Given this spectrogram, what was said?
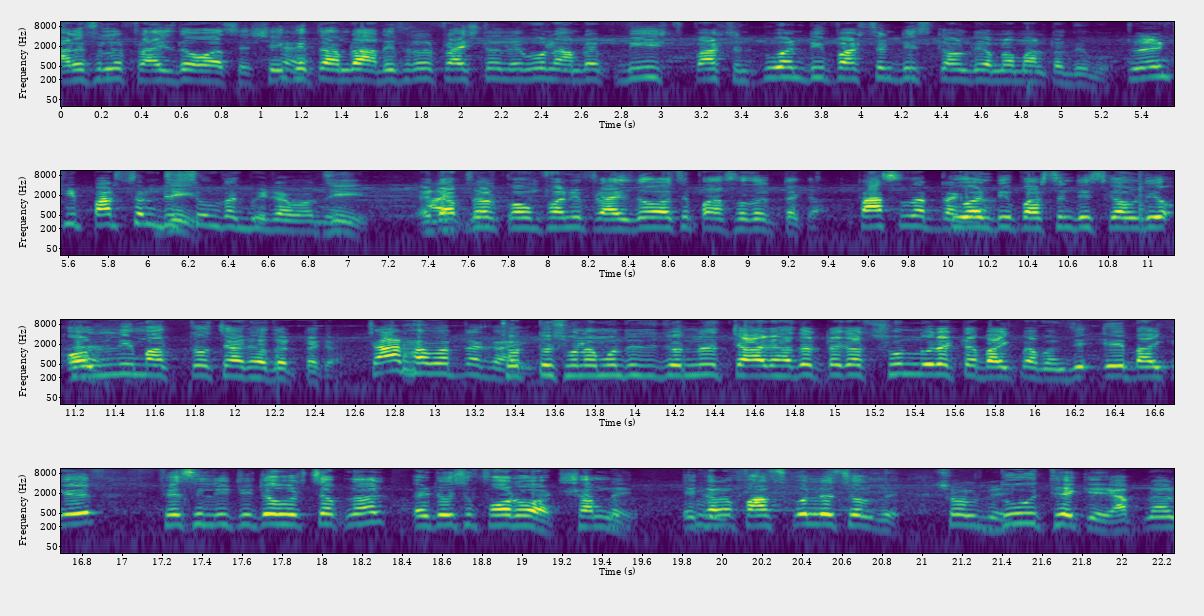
আরএফএল এর প্রাইস দেওয়া আছে। সেই ক্ষেত্রে আমরা আরএফএল এর প্রাইসটা নেব না আমরা 20% 20% ডিসকাউন্টে আমরা মালটা দেব। টোয়েন্টি পার্সেন্ট ডিসকাউন্ট থাকবে এটা আমাদের। জি। এটা আপনার কোম্পানি প্রাইস দেওয়া আছে 5000 টাকা। পাঁচ হাজার টাকা। 20% ডিসকাউন্ট দিয়ে অনলি মাত্র 4000 টাকা। চার হাজার টাকা ছোট্ট সোনামন্দিরের জন্য 4000 টাকা সুন্দর একটা বাইক পাবেন যে এই বাইকের ফেসিলিটিটা হচ্ছে আপনার এটা হচ্ছে ফরওয়ার্ড সামনে। এখানে পাঁচ করলে চলবে। চলবে। দুই থেকে আপনার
